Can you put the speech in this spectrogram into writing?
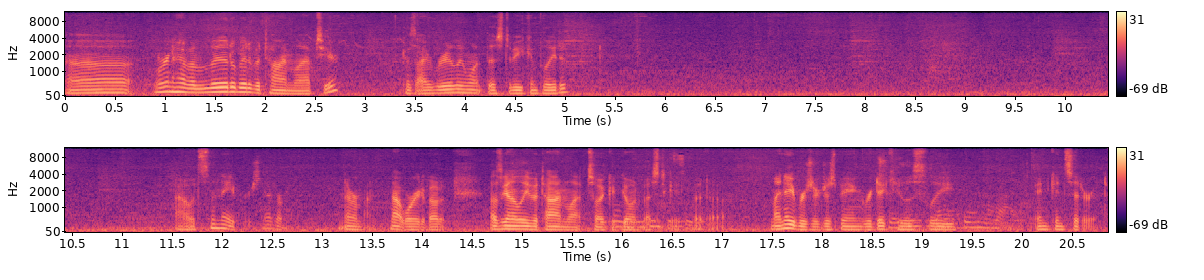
Uh, we're gonna have a little bit of a time lapse here, because I really want this to be completed. Oh, it's the neighbors. Never mind. Never mind. Not worried about it. I was gonna leave a time lapse so I could go investigate, but uh, my neighbors are just being ridiculously Trading platform arrived. inconsiderate.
